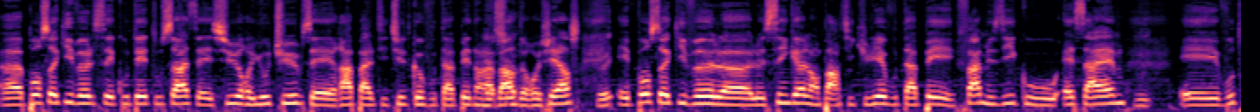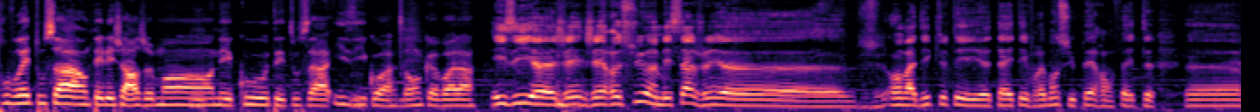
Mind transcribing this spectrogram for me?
Euh, pour ceux qui veulent s'écouter tout ça, c'est sur YouTube, c'est Rap Altitude que vous tapez dans Bien la barre sûr. de recherche. Et pour ceux qui veulent euh, le single en particulier, vous tapez Fa Musique ou SAM. Mm. Et vous trouverez tout ça en téléchargement, en écoute et tout ça, easy quoi. Donc euh, voilà. Easy, euh, j'ai reçu un message. euh, on m'a dit que tu as été vraiment super en fait. Euh,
